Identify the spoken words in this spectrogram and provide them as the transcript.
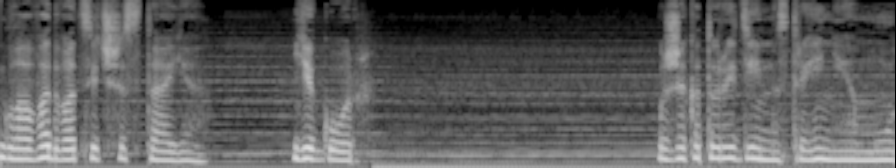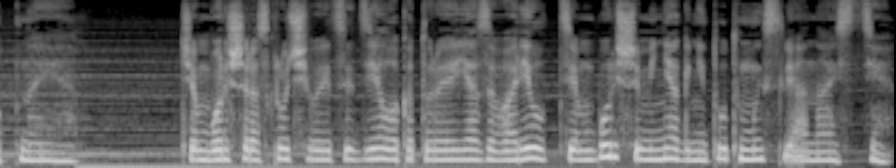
Глава 26. Егор. Уже который день настроение мутное. Чем больше раскручивается дело, которое я заварил, тем больше меня гнетут мысли о Насте.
